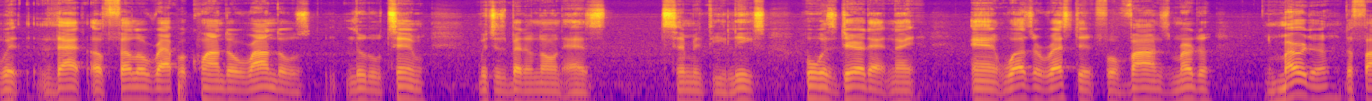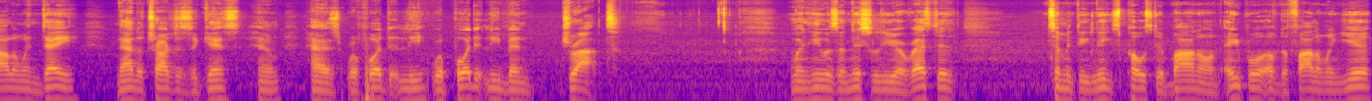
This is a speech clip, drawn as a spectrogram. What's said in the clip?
with that of fellow rapper Quando Rondo's Little Tim, which is better known as Timothy Leeks, who was there that night and was arrested for Von's murder murder the following day. Now the charges against him has reportedly reportedly been dropped. When he was initially arrested, Timothy Leeks posted bond on April of the following year.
